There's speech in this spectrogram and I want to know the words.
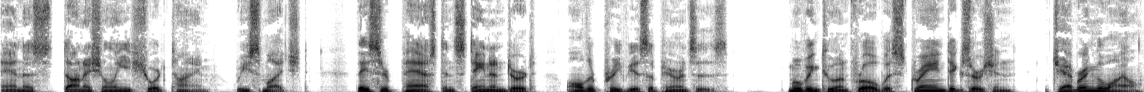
an astonishingly short time resmudged. They surpassed in stain and dirt all their previous appearances. Moving to and fro with strained exertion, jabbering the while,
